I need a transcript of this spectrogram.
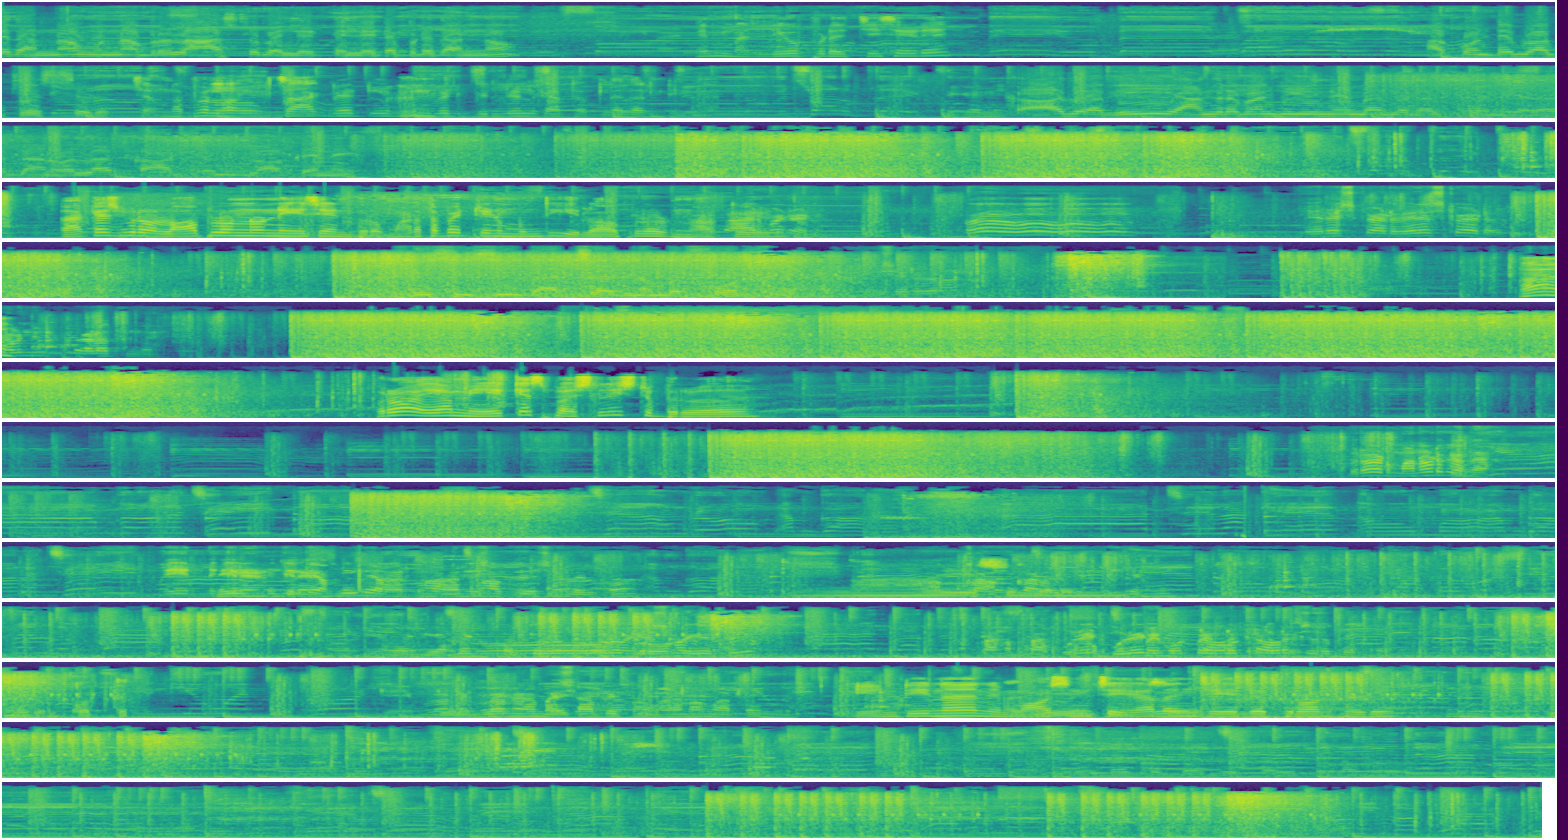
ఏదో అన్నాం ఉన్నా బ్రో లాస్ట్లో వెళ్ళే వెళ్ళేటప్పుడు ఏదో అన్నాం? మళ్ళీ ఇప్పుడు వచ్చేసాడు. అకౌంటే బ్లాక్ చేస్తాడు. చిన్నపిల్లలకు చాక్లెట్లు కొనిపెట్టి బిల్లులు కట్టట్లేదండి కాదు అది ఆంధ్ర బ్యాంక్ యూనియన్ బ్యాంక్లో కలిసిపోయింది కదా దానివల్ల కార్డ్స్ అన్ని బ్లాక్ అయినాయి. రాకేష్ బ్రో లోపల ఉన్న వేసేయండి బ్రో మడత పెట్టండి ముందు ఈ లోపల ఉన్న నాకు కార్పడాడు ఓ. ఓ ఓ ఓ వేరే స్క్వాడ్ వేరే squad CCC back side number four చేరుగా ఆ, ఆడుతుంది bro I'm AK specialist bro bro వాడు మనోడు కదా ఎన్ని గ్రాండ్ ఇది ఆపరేషన్ పెడతా ఏంటినా నేను మోసం చేయాలని చేయలేదు బ్రో అంటున్నాడు.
